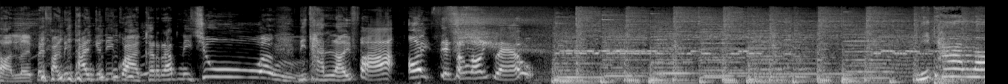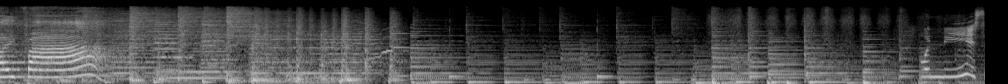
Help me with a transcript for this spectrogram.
ลอดเลยไปฟังนิทานกันดีกว่าครับในช่วง นิทานลอยฟ้าโอ้ยเสียงท้องร้องอีกแล้ว นิทานลอยฟ้า วันนี้เส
